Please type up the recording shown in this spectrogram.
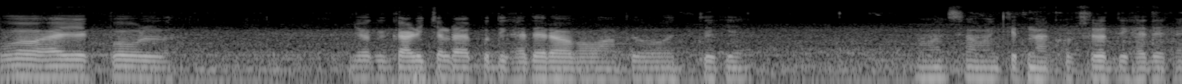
वो है एक पोल, जो कि गाड़ी चल रहा है, आपको दिखाई दे रहा होगा वहाँ पे। वो देखिए, वहाँ से कितना खूबसूरत दिखाई दे रहा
